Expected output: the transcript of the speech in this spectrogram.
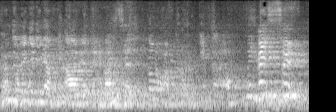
From the beginning of the audit, I said, go after him. Listen!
